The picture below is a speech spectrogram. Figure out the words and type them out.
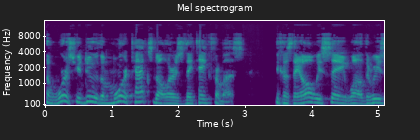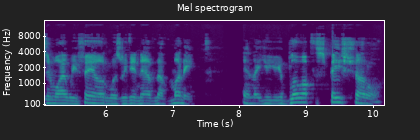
the worse you do, the more tax dollars they take from us. Because they always say, well, the reason why we failed was we didn't have enough money. And you, you blow up the space shuttle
